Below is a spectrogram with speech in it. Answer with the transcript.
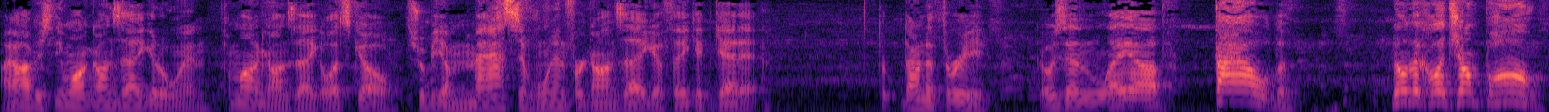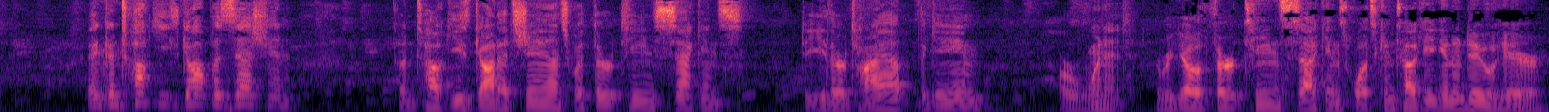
I obviously want Gonzaga to win. Come on, Gonzaga, let's go. This would be a massive win for Gonzaga if they could get it. Th down to three. Goes in, layup, fouled. No, they call it jump ball. And Kentucky's got possession. Kentucky's got a chance with 13 seconds to either tie up the game or win it. Here we go, 13 seconds. What's Kentucky going to do here?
